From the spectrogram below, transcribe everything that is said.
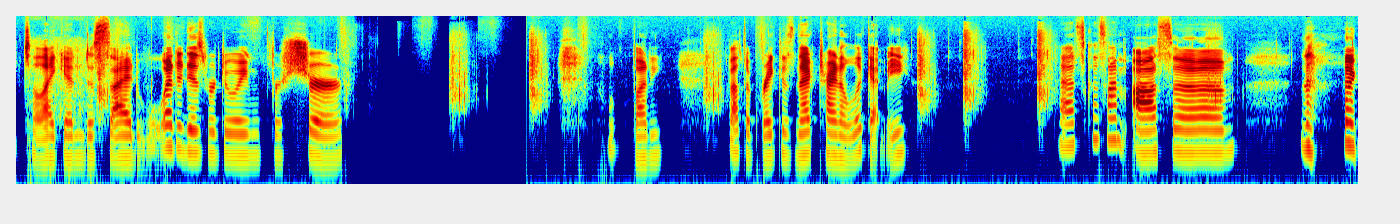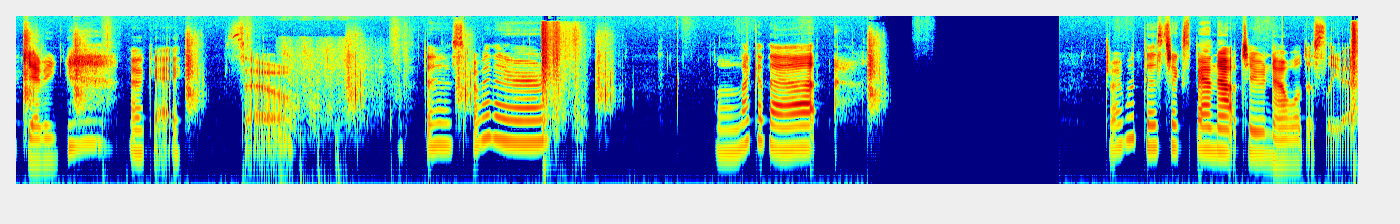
Until I can decide what it is we're doing for sure. Bunny. About to break his neck trying to look at me. That's because I'm awesome. kidding. Okay. So, this over there. Look at that. Do I want this to expand out too? No, we'll just leave it.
